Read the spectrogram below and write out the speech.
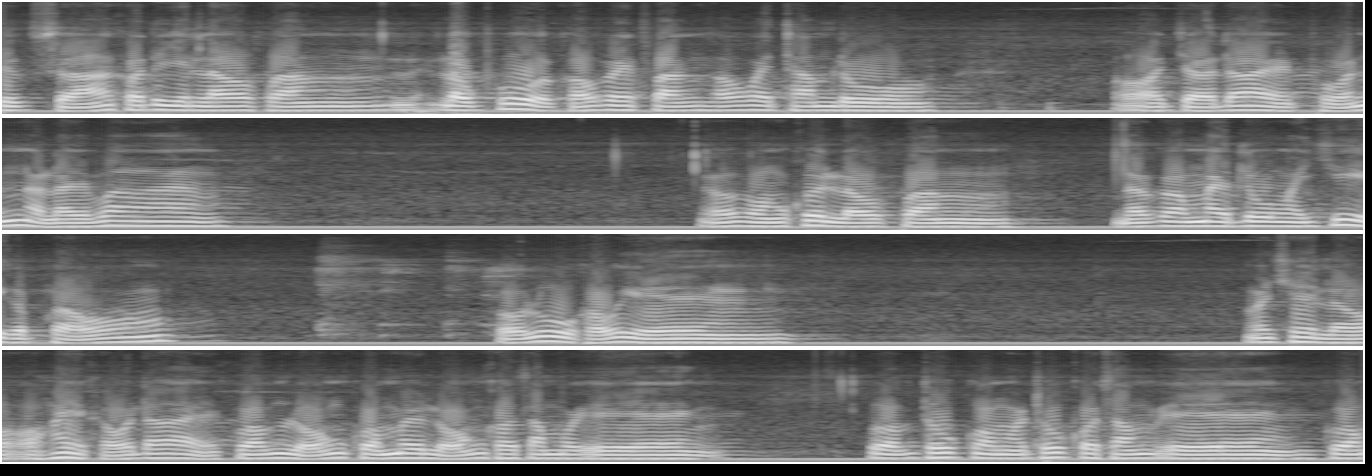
ศึกษาเขาได้ยินเราฟังเราพูดเขาไปฟังเขาไปทำดูก็จะได้ผลอะไรบ้างเราลองขึ้นเราฟัง แล้วก็ไม่รู้ไม่ขี้กับเขาเขารู้เขาเองไม่ใช่เราเอาให้เขาได้ ความหลงความไม่หลงเขาทำเอง ความทุกข์ความไม่ทุกข์เขาทำเองความ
